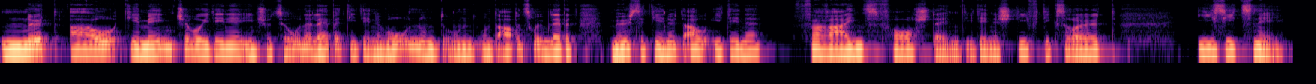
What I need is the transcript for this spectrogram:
nicht auch die Menschen, die in diesen Institutionen leben, in diesen Wohn- und, und, und Arbeitsräumen leben, müssten die nicht auch in diesen Vereinsvorständen, in diesen Stiftungsräten Einsitz nehmen?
